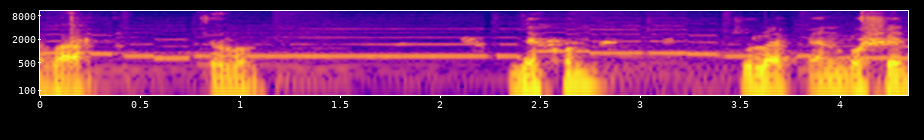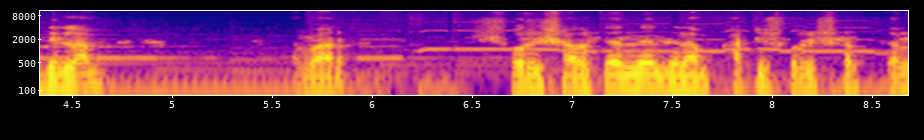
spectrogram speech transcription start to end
এবার চলুন। দেখুন, চুলায় প্যান বসিয়ে দিলাম। এবার সরিষার তেল দিয়ে দিলাম, খাঁটি সরিষার তেল।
